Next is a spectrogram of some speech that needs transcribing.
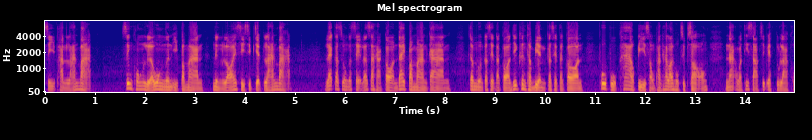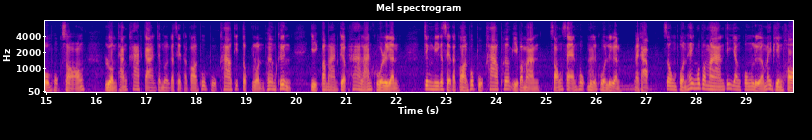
24,000 ล้านบาท ซึ่งคงเหลือวงเงินอีกประมาณ 147 ล้านบาท และกระทรวงเกษตรและสหกรณ์ได้ประมาณการ จำนวนเกษตรกรที่ขึ้นทะเบียนเกษตรกร ผู้ปลูกข้าวปี 2562 ณ วันที่ 31 ตุลาคม 62 รวมทั้งคาดการจำนวนเกษตรกรผู้ปลูกข้าวที่ตกหล่นเพิ่มขึ้น อีกประมาณเกือบ 5 ล้านครัวเรือน จึงมีเกษตรกรผู้ปลูกข้าวเพิ่มอีกประมาณ 260,000 ครัวเรือนนะครับส่งผลให้งบประมาณที่ยังคงเหลือไม่เพียงพอ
